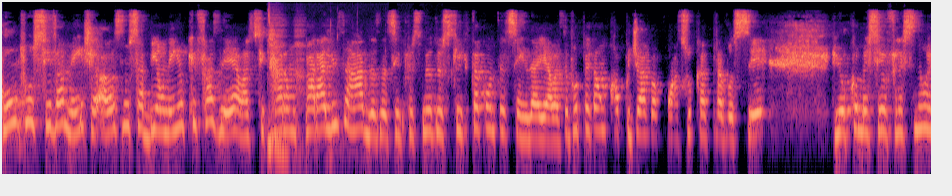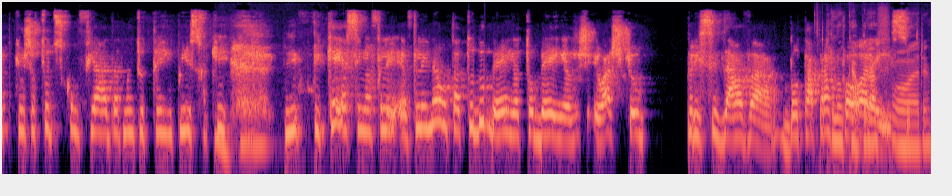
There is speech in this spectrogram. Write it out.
compulsivamente. Elas não sabiam nem o que fazer, elas ficaram paralisadas, assim, falei assim, meu Deus, o que está acontecendo? Aí elas, eu vou pegar um copo de água com açúcar para você. E eu comecei, eu falei assim, não, é porque eu já estou desconfiada há muito tempo, isso aqui. Uhum. E fiquei assim, eu falei, eu falei, não, tá tudo bem, eu tô bem. Eu, eu acho que eu precisava botar para fora pra isso. Fora.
